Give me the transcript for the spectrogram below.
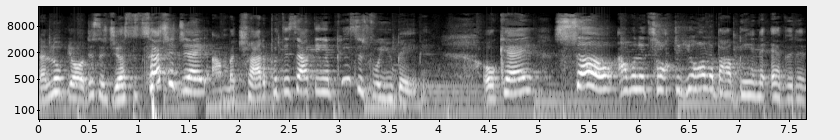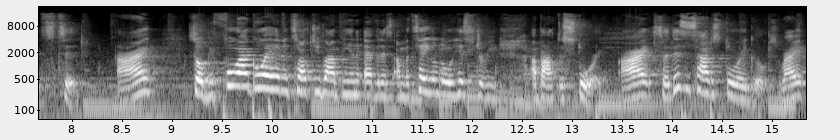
Now look, y'all, this is just a touch of J. I'm gonna try to put this out there in pieces for you, baby. Okay? So I want to talk to y'all about being the evidence too. All right. So before I go ahead and talk to you about being the evidence, I'm gonna tell you a little history about the story. All right. So this is how the story goes, right?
